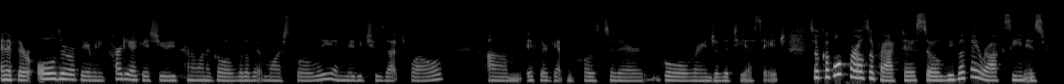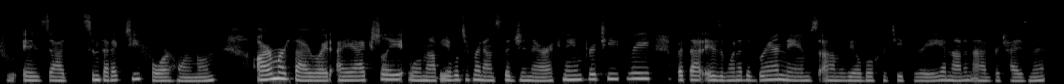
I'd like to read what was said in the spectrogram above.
And if they're older, if they have any cardiac issue, you kind of want to go a little bit more slowly and maybe choose that 12 um, if they're getting close to their goal range of the TSH. So a couple of pearls of practice. So levothyroxine is is a synthetic T4 hormone. Armour thyroid, I actually will not be able to pronounce the generic name for T3, but that is one of the brand names um, available for T3 and not an advertisement.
